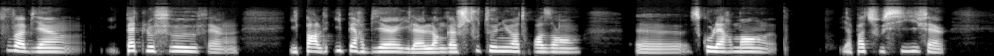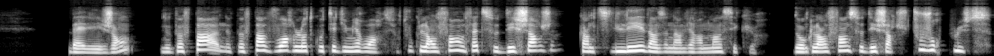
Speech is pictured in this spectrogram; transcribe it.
tout va bien, il pète le feu, il parle hyper bien, il a un langage soutenu à trois ans, scolairement, il n'y a pas de souci. Ben, les gens ne peuvent pas, ne voir l'autre côté du miroir. Surtout que l'enfant, en fait, se décharge quand il est dans un environnement sécure. Donc l'enfant se décharge toujours plus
